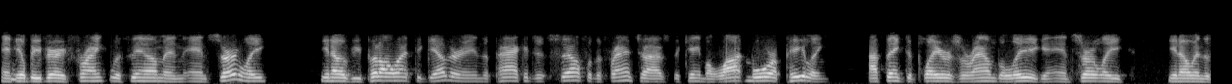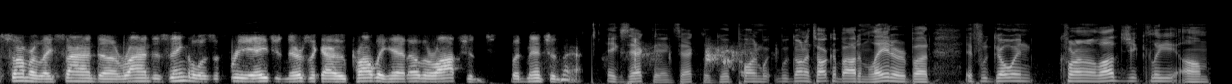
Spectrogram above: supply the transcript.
and he'll be very frank with them. And and certainly, you know, if you put all that together, and the package itself of the franchise became a lot more appealing, I think, to players around the league, and certainly you know, in the summer they signed uh, Ryan Dzingel as a free agent. There's a guy who probably had other options but mention that. Exactly, exactly. Good point. We're going to talk about him later, but if we go in chronologically, um,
